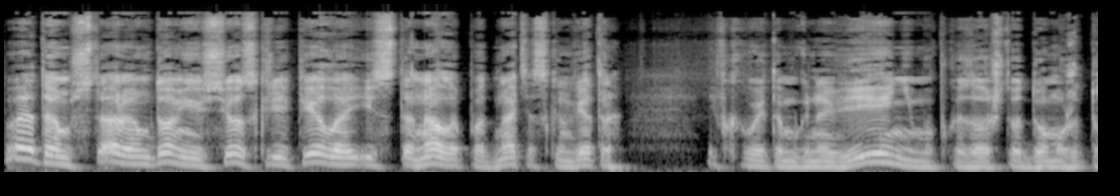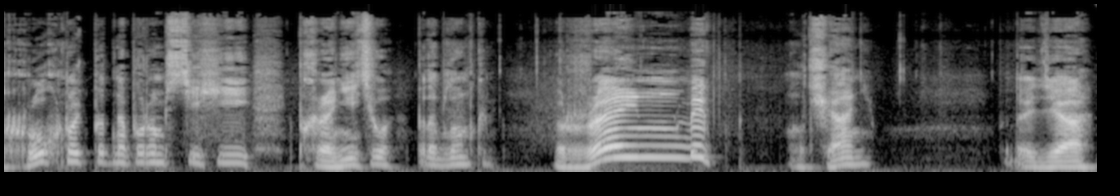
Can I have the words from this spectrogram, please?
В этом старом доме все скрипело и стонало под натиском ветра, и в какое-то мгновение ему показалось, что дом может рухнуть под напором стихии и похоронить его под обломками. «Рейнбек!» Молчание. Подойдя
